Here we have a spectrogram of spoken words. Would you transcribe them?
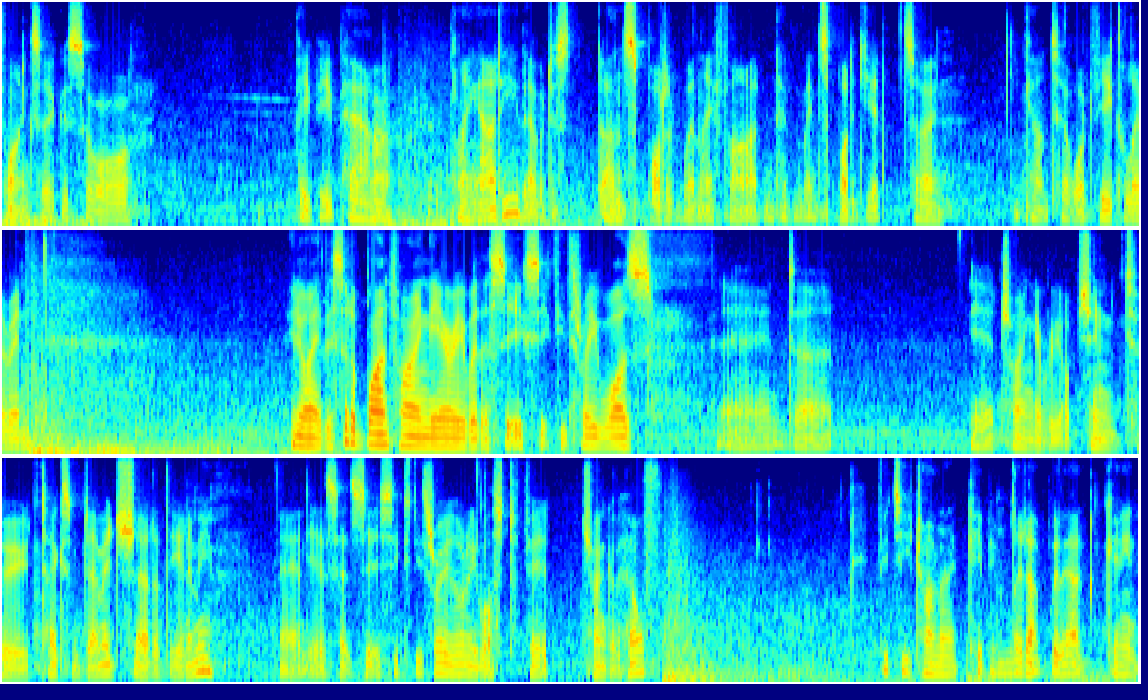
Flying Circus or PP Power playing Arty. They were just unspotted when they fired and haven't been spotted yet, so you can't tell what vehicle they're in. Anyway, they're sort of blind firing the area where the CS-63 was, and uh, yeah, trying every opportunity to take some damage out of the enemy. And yes, that CS-63 has already lost a fair chunk of health. Fitzy trying to keep him lit up without getting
